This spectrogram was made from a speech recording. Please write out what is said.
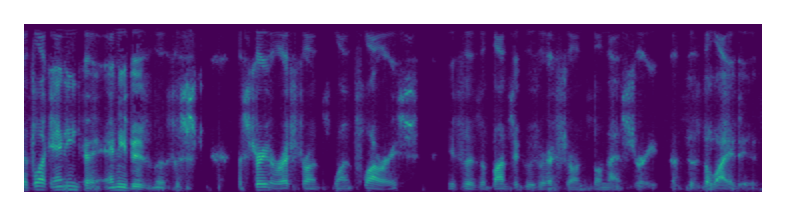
it's like anything, any business. A street of restaurants won't flourish if there's a bunch of good restaurants on that street. That's just the way it is.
